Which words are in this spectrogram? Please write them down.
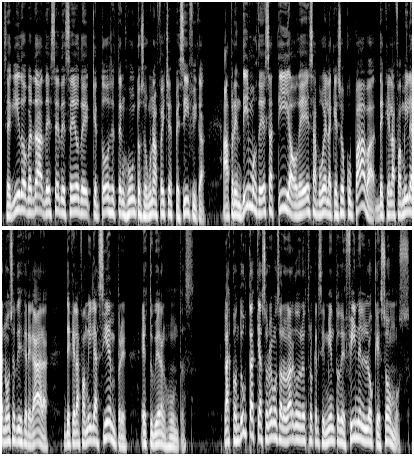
seguido, ¿verdad?, de ese deseo de que todos estén juntos en una fecha específica. Aprendimos de esa tía o de esa abuela que se ocupaba de que la familia no se disgregara, de que la familia siempre estuvieran juntas. Las conductas que absorbemos a lo largo de nuestro crecimiento definen lo que somos.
